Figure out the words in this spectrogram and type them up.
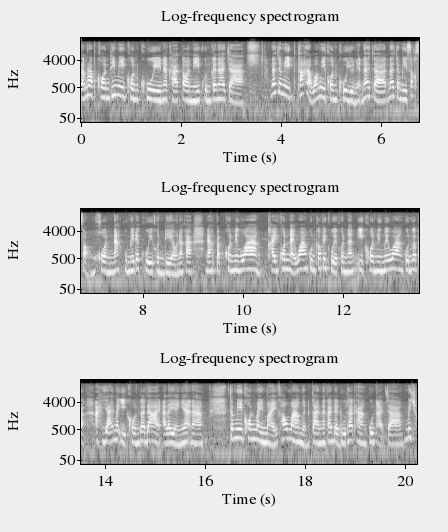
สำหรับคนที่มีคนคุยนะคะ ตอนนี้คุณก็น่าจะ น่าจะมีถ้าหากว่ามีคนคุยอยู่เนี่ยน่าจะน่าจะมีสักสองคนนะคุณไม่ได้คุยคนเดียวนะคะนะแบบคนนึงว่างใครคนไหนว่างคุณก็ไปคุยกับคนนั้น อีกคนนึงไม่ว่างคุณก็แบบอะย้ายมาอีกคนก็ได้อะไรอย่างเงี้ยนะคะจะมีคนใหม่ ๆ เข้ามาเหมือนกันนะคะเดี๋ยวดูท่าทางคุณอาจจะไม่ช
